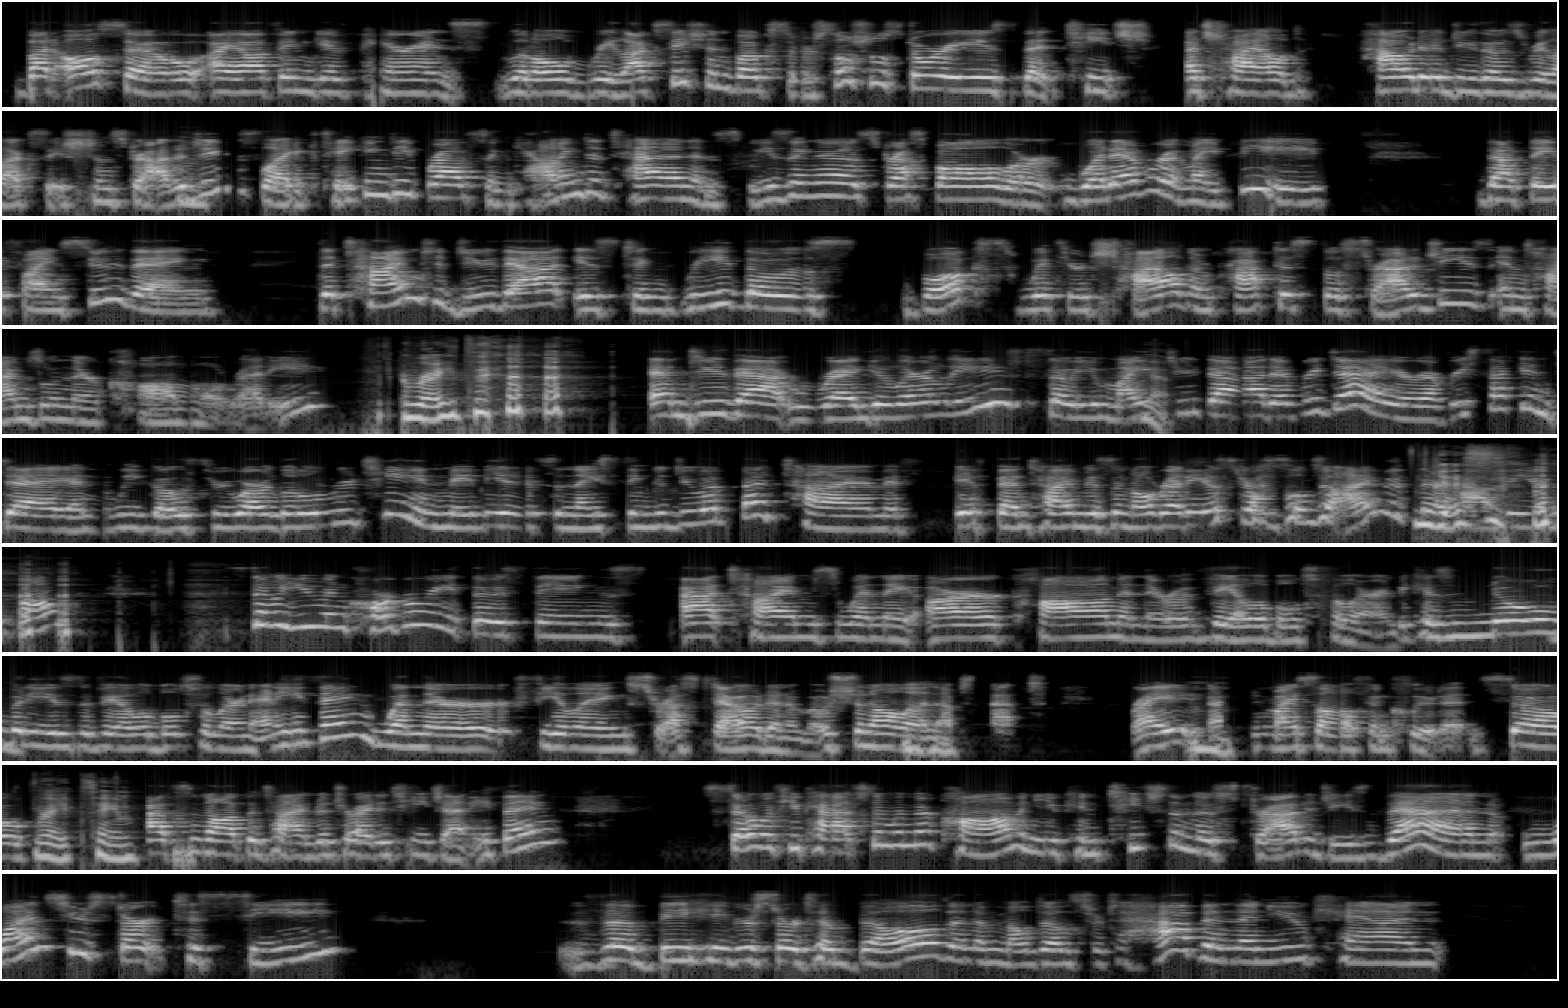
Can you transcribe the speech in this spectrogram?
But also, I often give parents little relaxation books or social stories that teach a child how to do those relaxation strategies, mm-hmm. like taking deep breaths and counting to 10 and squeezing a stress ball or whatever it might be that they find soothing. The time to do that is to read those books with your child and practice those strategies in times when they're calm already. Right. and do that regularly. So you might yeah. do that every day or every second day. And we go through our little routine. Maybe it's a nice thing to do at bedtime if if bedtime isn't already a stressful time, if they're yes. happy and calm. so you incorporate those things at times when they are calm and they're available to learn because nobody is available to learn anything when they're feeling stressed out and emotional and mm-hmm. upset right? Mm-hmm. myself included. So right, same. That's not the time to try to teach anything. So if you catch them when they're calm and you can teach them those strategies, then once you start to see the behavior start to build and a meltdown start to happen, then you can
